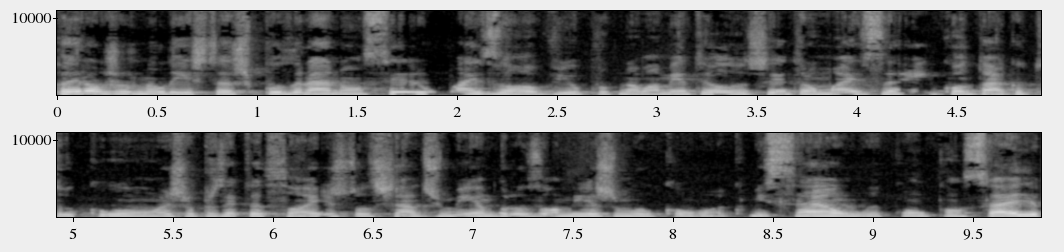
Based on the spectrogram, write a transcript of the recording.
Para os jornalistas poderá não ser o mais óbvio, porque normalmente eles entram mais em contato com as representações dos Estados-membros ou mesmo com a Comissão, com o Conselho.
